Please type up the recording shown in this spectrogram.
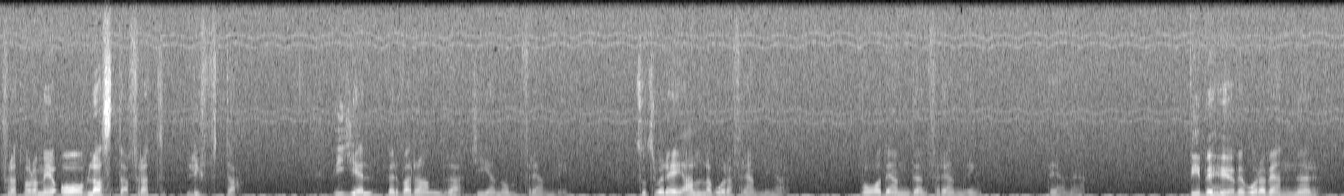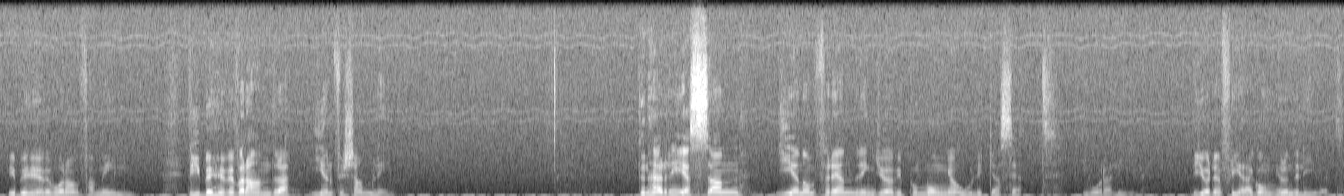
för att vara med och avlasta, för att lyfta. Vi hjälper varandra genom förändring. Så tror jag det är i alla våra förändringar. Vad än den förändring det än är. Vi behöver våra vänner, vi behöver vår familj. Vi behöver varandra i en församling. Den här resan genom förändring gör vi på många olika sätt i våra liv. Vi gör den flera gånger under livet.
